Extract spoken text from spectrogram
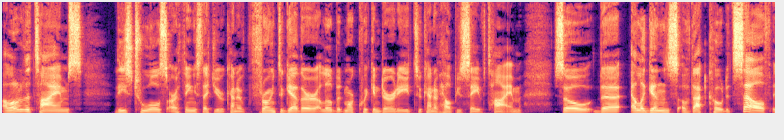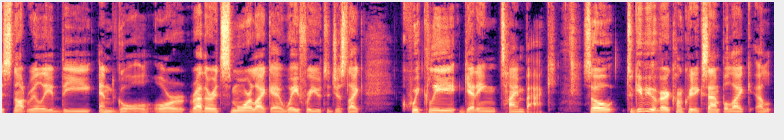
a lot of the times, these tools are things that you're kind of throwing together a little bit more quick and dirty to kind of help you save time. So the elegance of that code itself is not really the end goal, or rather, it's more like a way for you to just like quickly getting time back. So to give you a very concrete example, like al-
